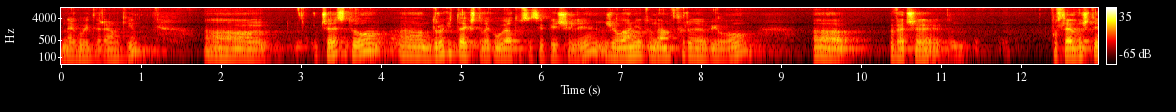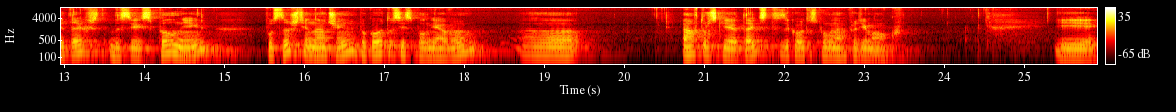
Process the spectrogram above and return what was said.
неговите рамки. Често други текстове, когато са се пишели, желанието на автора е било вече последващия текст да се изпълни по същия начин, по който се изпълнява авторския текст, за който споменах преди малко. И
